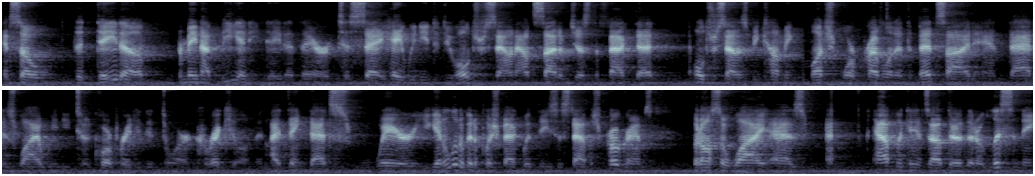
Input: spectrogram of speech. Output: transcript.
And so the data, there may not be any data there to say, hey, we need to do ultrasound outside of just the fact that ultrasound is becoming much more prevalent at the bedside, and that is why we need to incorporate it into our curriculum. And I think that's where you get a little bit of pushback with these established programs, but also why, as applicants out there that are listening,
